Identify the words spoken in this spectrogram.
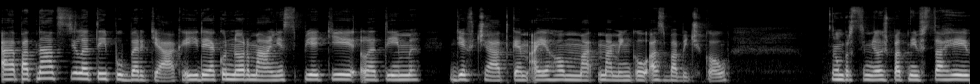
a 15-letý puberták jde jako normálně s pětiletým děvčátkem a jeho ma- maminkou a s babičkou. On prostě měl špatný vztahy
